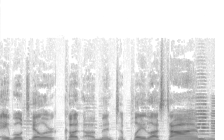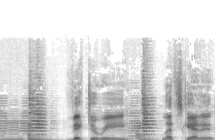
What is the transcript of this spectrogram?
Ebo Taylor cut I meant to play last time. Victory. Let's get it.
